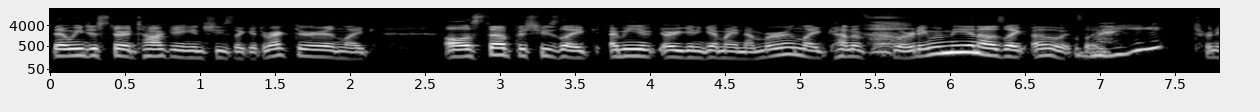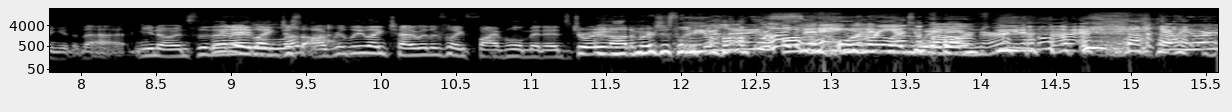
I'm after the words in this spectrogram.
then we just started talking, and she's like a director and like all this stuff. But she's like, I mean, are you gonna get my number? And like kind of flirting with me. And I was like, oh, it's like right? turning into that, you know. And so then Wait, I I like just that. awkwardly like chatted with her for like five whole minutes. Jordan and Autumn are just like We were on, literally on so the corner, like on the corner. You know and we were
